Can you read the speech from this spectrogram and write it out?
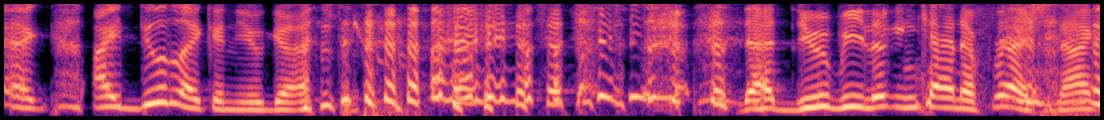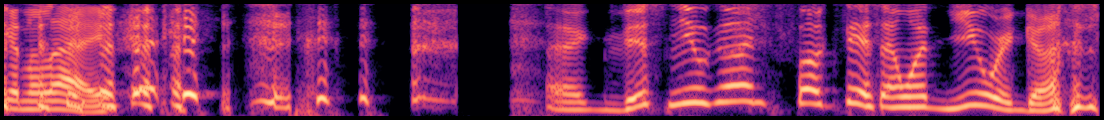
I, I do like a new gun. that do be looking kind of fresh. Not gonna lie. Like, this new gun? Fuck this. I want newer gun.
